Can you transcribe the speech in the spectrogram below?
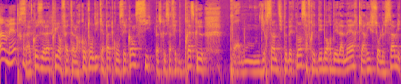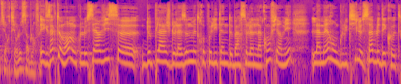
un mètre. C'est à cause de la pluie en fait. Alors quand on dit qu'il n'y a pas de conséquences, si, parce que ça fait presque, pour dire ça un petit peu bêtement, ça ferait déborder la mer qui arrive sur le sable et qui retire le sable en fait. Exactement. Donc le service euh, de plage de la zone métropolitaine de Barcelone l'a confirmé. La mer engloutit le sable des côtes.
